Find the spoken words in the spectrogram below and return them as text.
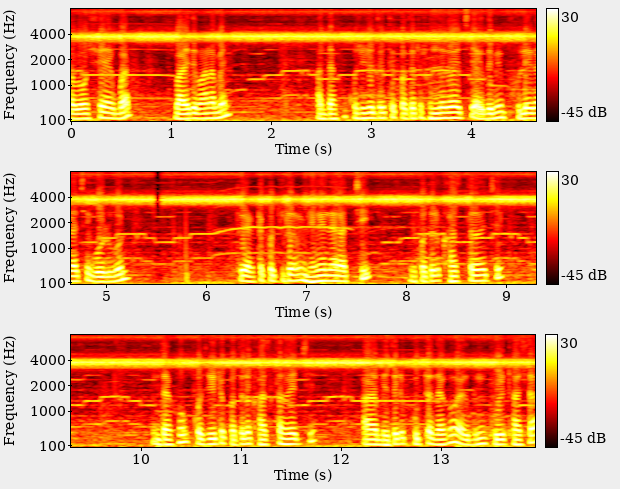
অবশ্যই একবার বাড়িতে বানাবেন। আর দেখো কচুরিটা দেখতে কতটা সুন্দর হয়েছে, একদমই ফুলে গেছে, গোল গোল। তো একটা কচুরি আমি ভেঙে দেখাচ্ছি কতটা খাস্তা হয়েছে। দেখো কচুরিটা কতটা খাস্তা হয়েছে। আর ভেতরে পুরটা দেখো একদম পুরি ঠাসা।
